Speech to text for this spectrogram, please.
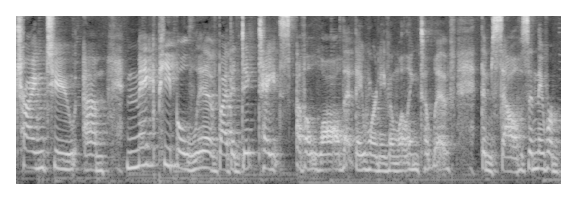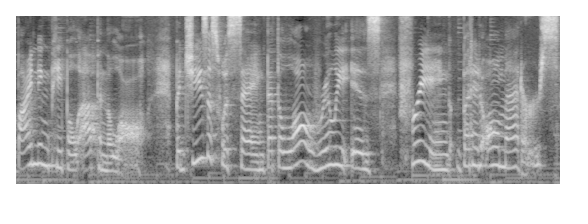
trying to um, make people live by the dictates of a law that they weren't even willing to live themselves. And they were binding people up in the law. But Jesus was saying that the law really is freeing, but it all matters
